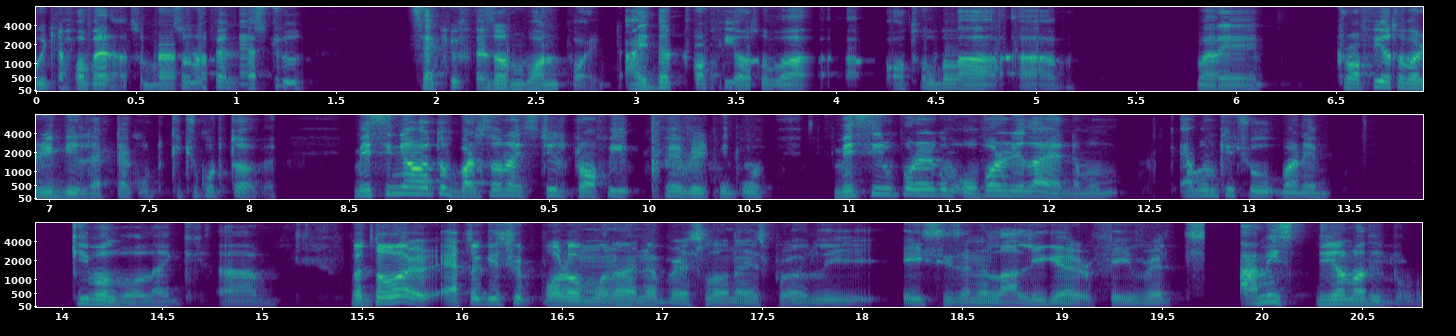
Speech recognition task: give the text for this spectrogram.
ওইটা হবে না। So Barcelona fan has to sacrifice on one point either trophy অথবা অথবা মানে ট্রফি অথবা রিবিল একটা কিছু করতে হবে। মেসি নিয়ে হয়তো বার্সেলোনা স্টিল ট্রফি ফেভারিট কিন্তু মেসির উপরে এরকম ওভার রিলায়েন্ট এবং এমন কিছু মানে কি বলব লাইক But তোমার এত কিছুর পরও মনে হয় না বার্সেলোনা is probably এই সিজনে লা লিগার ফেভারিট আমি রিয়াল মাদ্রিদ বলব।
